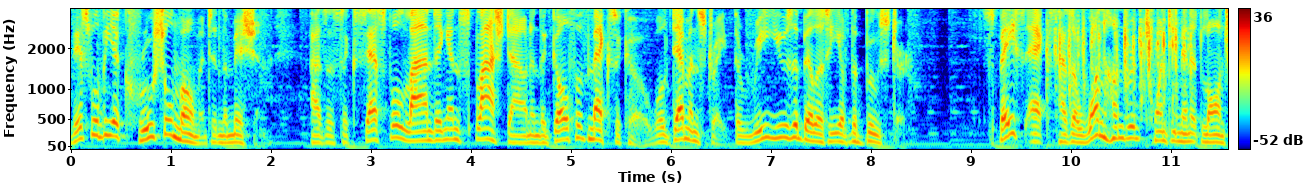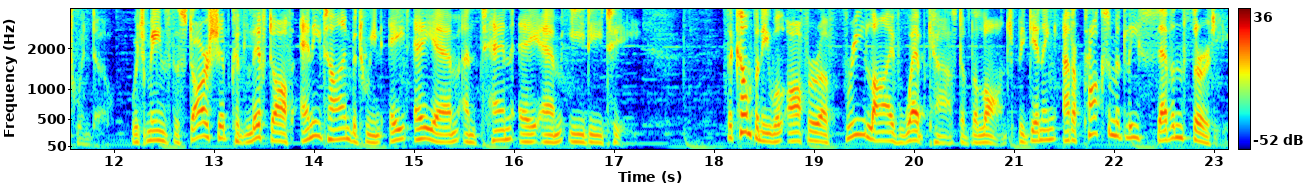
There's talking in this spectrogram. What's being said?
This will be a crucial moment in the mission, as a successful landing and splashdown in the Gulf of Mexico will demonstrate the reusability of the booster. SpaceX has a 120-minute launch window, which means the Starship could lift off anytime between 8 a.m. and 10 a.m. EDT. The company will offer a free live webcast of the launch beginning at approximately 7.30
